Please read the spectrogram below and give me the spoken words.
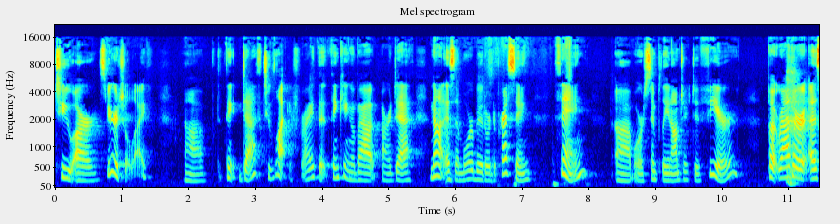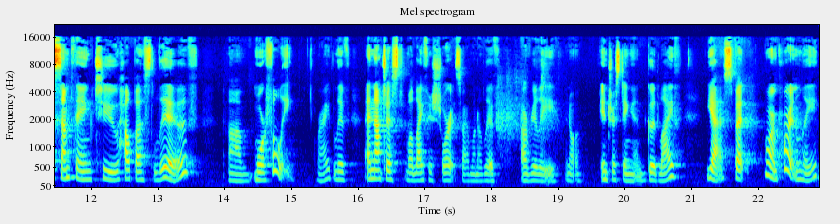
to our spiritual life, uh, th- death to life, right? That thinking about our death not as a morbid or depressing thing um, or simply an object of fear, but rather as something to help us live um, more fully, right? Live, and not just, well, life is short, so I want to live a really, you know, interesting and good life. Yes, but more importantly,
